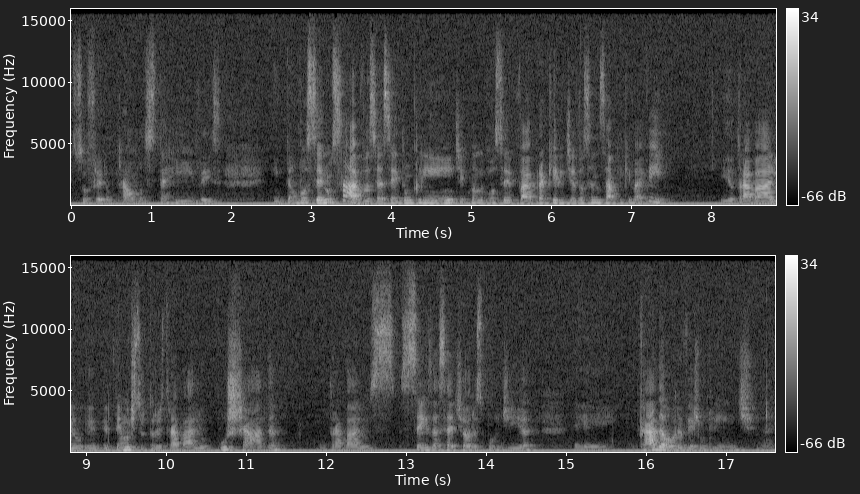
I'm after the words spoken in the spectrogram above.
sofreram traumas terríveis. Então você não sabe, você aceita um cliente e quando você vai para aquele dia você não sabe o que vai vir. E eu trabalho, eu, eu tenho uma estrutura de trabalho puxada, trabalho seis a sete horas por dia. É, cada hora eu vejo um cliente, né,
